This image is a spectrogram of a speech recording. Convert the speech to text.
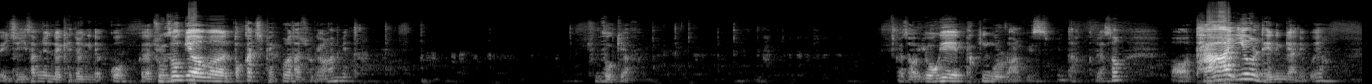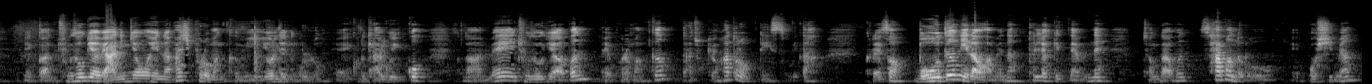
2023년도에 개정이 됐고 그다음 중소기업은 똑같이 100%다 적용을 합니다. 중소기업. 그래서 요게 바뀐 걸로 알고 있습니다. 그래서 어, 다 이월되는 게 아니고요. 그러니까 중소기업이 아닌 경우에는 80%만큼이 이월되는 걸로 예, 그렇게 알고 있고 그 다음에 중소기업은 100%만큼 다 적용하도록 되어 있습니다. 그래서 모든이라고 하면은 틀렸기 때문에 정답은 4번으로 예, 보시면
